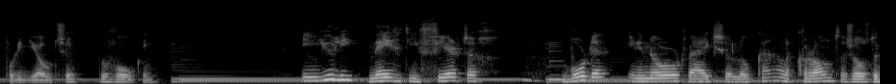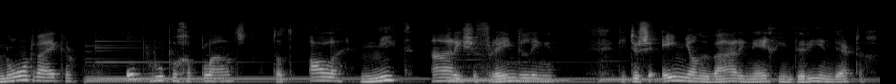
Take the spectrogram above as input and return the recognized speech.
voor de Joodse bevolking. In juli 1940 worden in de Noordwijkse lokale kranten zoals de Noordwijker oproepen geplaatst dat alle niet-Arische vreemdelingen die tussen 1 januari 1933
